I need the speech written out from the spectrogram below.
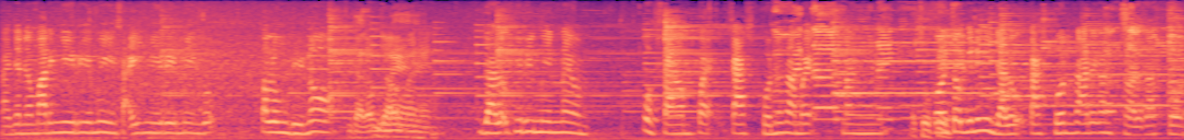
Anjane mari ngirimi, saiki ngirimi kok telung dino meneh. njaluk kirimin neon. Oh sampai kasbon sampai nang konco gini nih njaluk kasbon sare kan njaluk kasbon.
